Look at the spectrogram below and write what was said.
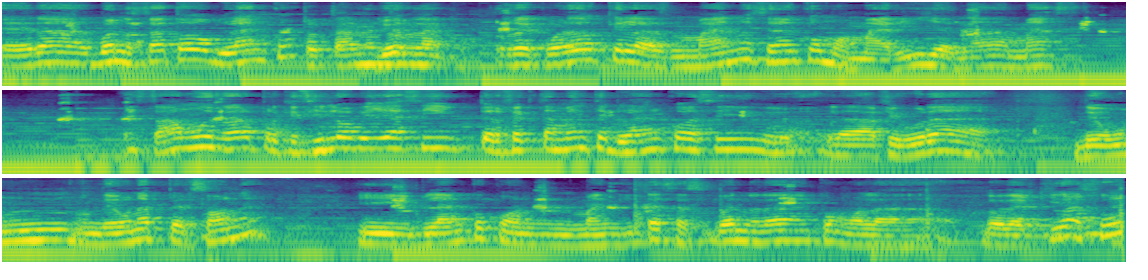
Era, bueno, está todo blanco. Totalmente Yo blanco. Recuerdo que las manos eran como amarillas, nada más. Estaba muy raro porque sí lo veía así perfectamente blanco, así la figura de un de una persona y blanco con manguitas así. Bueno, era como la lo de aquí azul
